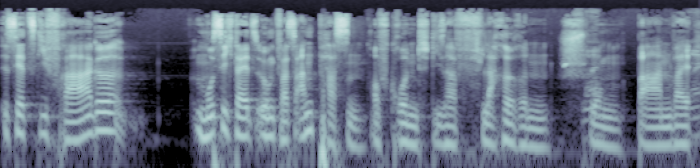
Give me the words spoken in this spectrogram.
ist jetzt die Frage, muss ich da jetzt irgendwas anpassen aufgrund dieser flacheren Schwungbahn? Nein. Weil Nein.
